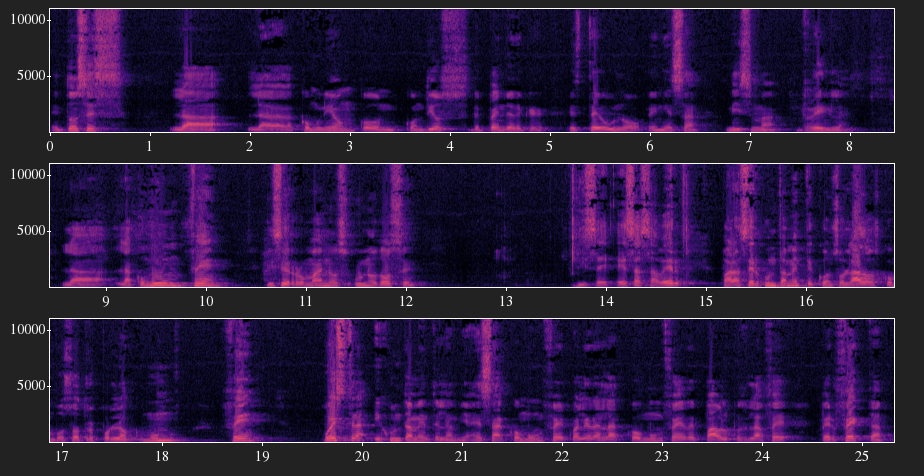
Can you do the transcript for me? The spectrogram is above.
Entonces, la, la comunión con, con, Dios depende de que esté uno en esa misma regla. La, la común fe, dice Romanos 1.12, dice, es a saber para ser juntamente consolados con vosotros por la común fe vuestra y juntamente la mía. Esa común fe, ¿cuál era la común fe de Pablo? Pues la fe perfecta.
